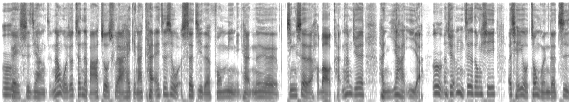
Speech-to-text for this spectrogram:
嗯、对，是这样子。那我就真的把它做出来，还给他看。哎、欸，这是我设计的蜂蜜，你看那个金色的好不好看？他们觉得很讶异啊。嗯，他们觉得嗯，这个东西而且有中文的字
